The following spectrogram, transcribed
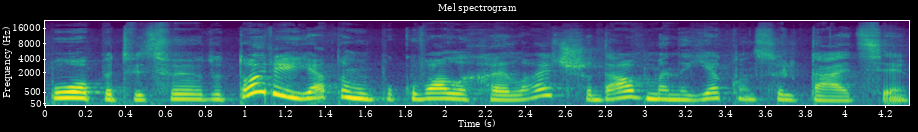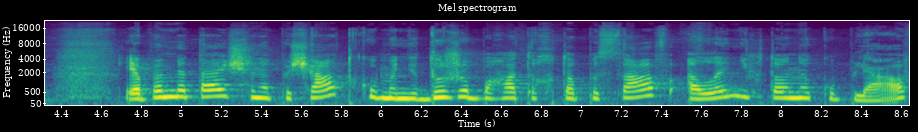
попит від своєї аудиторії, я тому пакувала хайлайт, що да, в мене є консультації. Я пам'ятаю, що на початку мені дуже багато хто писав, але ніхто не купляв.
